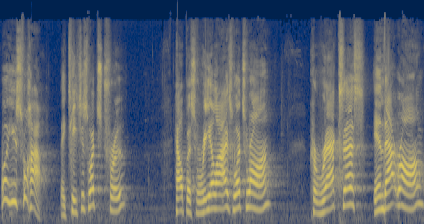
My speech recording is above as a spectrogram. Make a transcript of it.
Well, useful how? They teach us what's true, help us realize what's wrong, corrects us in that wrong,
